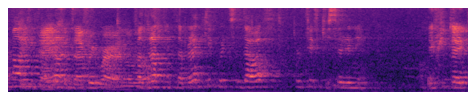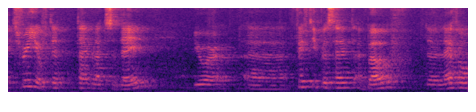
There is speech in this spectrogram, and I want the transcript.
I Малки think they have it квадратни- everywhere in the world. Квадратни таблетки, които се дават против киселини. If you take three of the tablets a day, you are uh, 50% above the level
